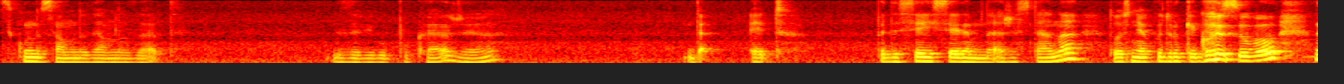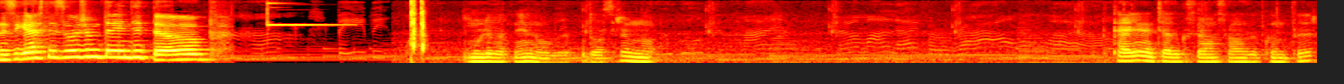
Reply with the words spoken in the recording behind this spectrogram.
Секунда само да дам назад. За да ви го покажа. Да, ето. 57 даже стана. Тоест някой друг е гласувал. Но сега ще сложим Trendy Tub. Моливът не е много добре подосрен, но... Така или иначе аз го слагам само за контър.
